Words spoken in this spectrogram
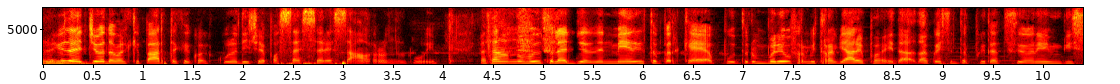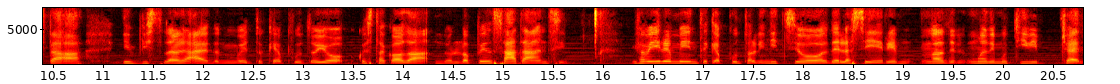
Cioè, io leggevo da qualche parte che qualcuno dice possa essere Sauron lui. In realtà non, non ho voluto leggere nel merito perché appunto non volevo farmi traviare poi da, da questa interpretazione in vista in vista da live dal momento che appunto io questa cosa non l'ho pensata, anzi mi fa venire in mente che appunto all'inizio della serie uno dei motivi, cioè,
